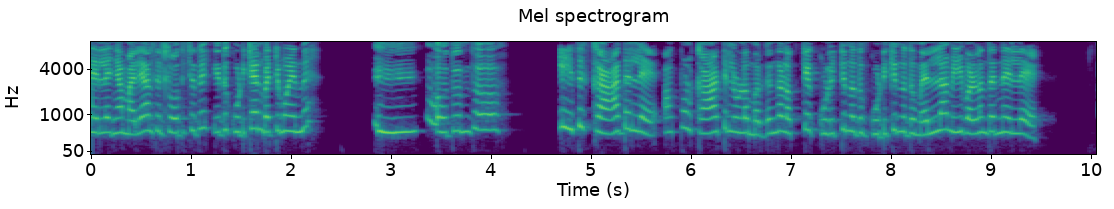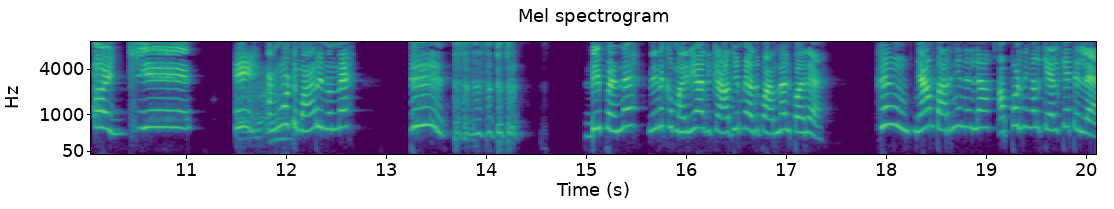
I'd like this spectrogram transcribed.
തന്നെയല്ലേ ഞാൻ മലയാളത്തിൽ ചോദിച്ചത്? ഇത് കുടിക്കാൻ പറ്റുമോ എന്ന്? അതെന്താ? ഇത് കാടല്ലേ? അപ്പോൾ കാട്ടിലുള്ള മൃഗങ്ങളൊക്കെ കുളിക്കുന്നതും കുടിക്കുന്നതും എല്ലാം ഈ വെള്ളം തന്നെയല്ലേ? അയ്യേ! അങ്ങോട്ട് മാറി നിന്നേ. ഡി പെണ്ണെ നിനക്ക് മര്യാദയ്ക്ക് ആദ്യമേ അത് പറഞ്ഞാൽ പോരെ. ഞാൻ പറഞ്ഞില്ല അപ്പോൾ നിങ്ങൾ കേൾക്കട്ടില്ലേ?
